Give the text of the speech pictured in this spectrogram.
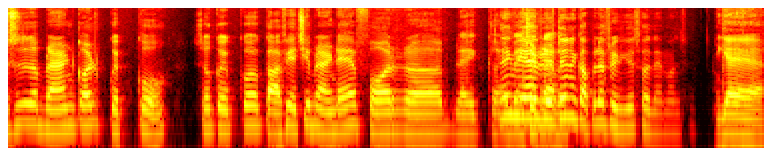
this is a brand called Quipco. So Quipco काफी अच्छी brand है for uh, like. I think we have travel. written a couple of reviews for them also. Yeah, yeah, yeah.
